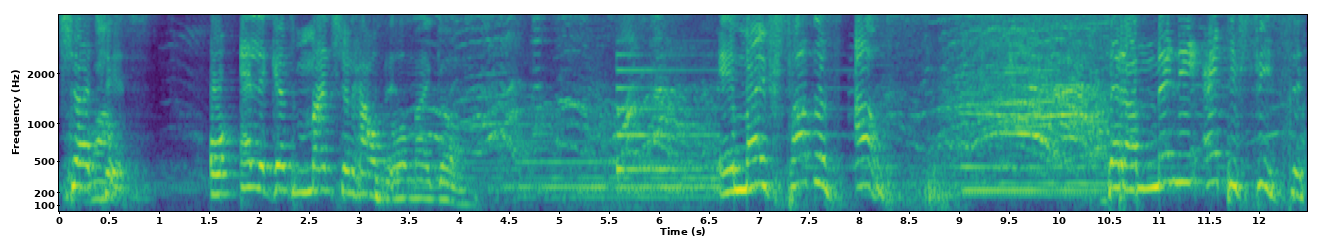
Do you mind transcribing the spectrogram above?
churches or elegant mansion houses Oh my God. In my father's house, there are many edifices.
